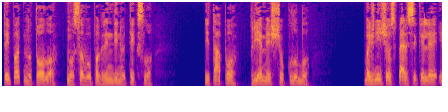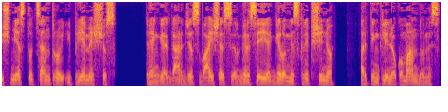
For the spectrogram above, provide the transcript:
taip pat nutolo nuo savo pagrindinio tikslo. Ji tapo priemieščio klubu. Bažnyčios persikėlė iš miesto centro į priemieščius, rengia gardžias vaišes ir garsėja geromis krepšinio ar tinklinio komandomis.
